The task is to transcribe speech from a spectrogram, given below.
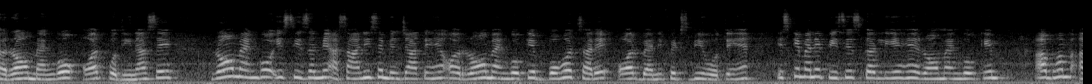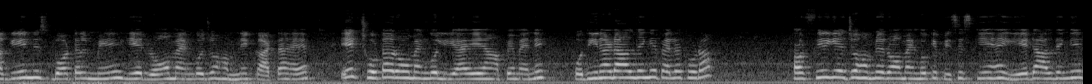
रॉ मैंगो और पुदीना से। रॉ मैंगो इस सीज़न में आसानी से मिल जाते हैं और रॉ मैंगो के बहुत सारे और बेनिफिट्स भी होते हैं। इसके मैंने पीसेस कर लिए हैं रॉ मैंगो के। अब हम अगेन इस बॉटल में ये रॉ मैंगो जो हमने काटा है, एक छोटा रॉ मैंगो लिया है यहाँ पे मैंने। पुदीना डाल देंगे पहले थोड़ा और फिर ये जो हमने रॉ मैंगो के पीसेस किए हैं, ये डाल देंगे।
